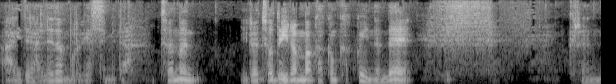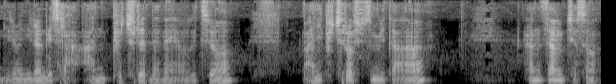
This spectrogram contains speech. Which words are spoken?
아이들 알려다 모르겠습니다. 저는 이런 저도 이런 마음 가끔 갖고 있는데 그런 이런 이런 게 잘 안 표출되네요. 그렇죠? 많이 표출하고 싶습니다. 항상 죄송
